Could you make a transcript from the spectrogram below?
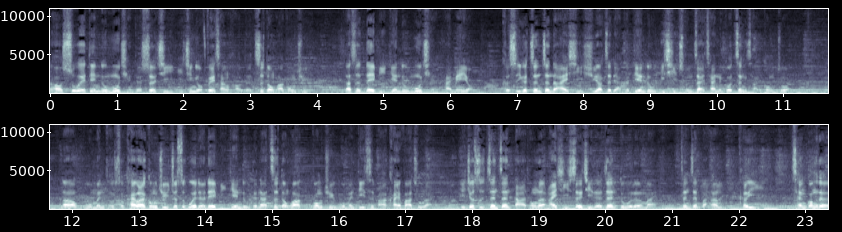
然后数位电路目前的设计已经有非常好的自动化工具，但是类比电路目前还没有。可是一个真正的 IC 需要这两个电路一起存在才能够正常工作。然后我们所开发的工具就是为了类比电路的那自动化工具，我们第一次把它开发出来，也就是真正打通了 IC 设计的任督二脉，真正把它可以成功的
